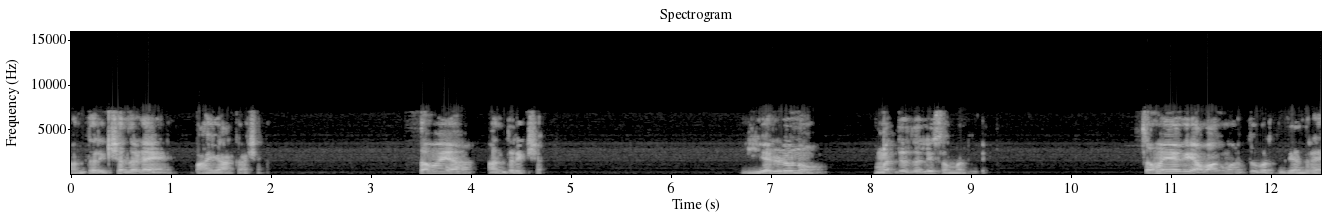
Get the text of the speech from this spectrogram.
ಅಂತರಿಕ್ಷ ಅಂದ್ರೆ ಬಾಹ್ಯಾಕಾಶ ಸಮಯ, ಅಂತರಿಕ್ಷ. ಎರಡೂನು ಮಧ್ಯದಲ್ಲಿ ಸಂಬಂಧ ಇದೆ. ಸಮಯಕ್ಕೆ ಯಾವಾಗ ಮಹತ್ವ ಬರ್ತಿದೆ ಅಂದ್ರೆ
